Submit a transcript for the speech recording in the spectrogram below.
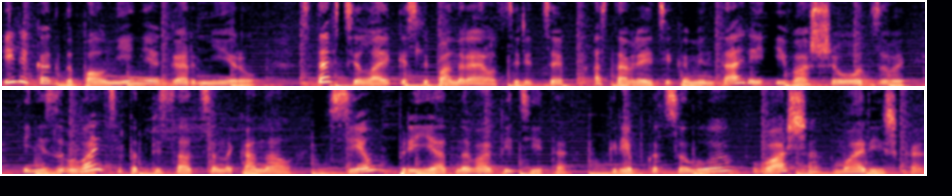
или как дополнение к гарниру. Ставьте лайк, если понравился рецепт, оставляйте комментарии и ваши отзывы. И не забывайте подписаться на канал. Всем приятного аппетита! Крепко целую, ваша Маришка!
